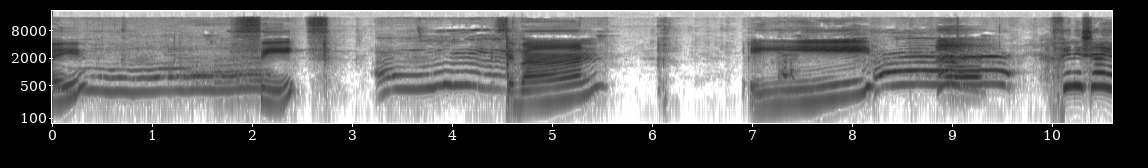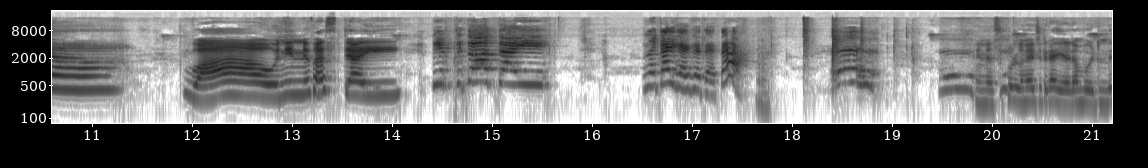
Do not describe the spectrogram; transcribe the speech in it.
five six seven eight ഫിനിഷായ വാവ് നിന്നെ ഫസ്റ്റായി നിന്നെ സ്കൂളിലും കഴിച്ചിട്ട് കൈയിടാൻ പോയിട്ടുണ്ട്.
